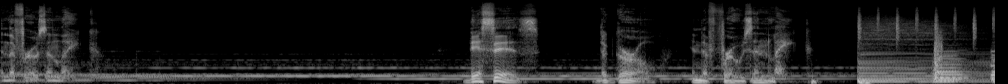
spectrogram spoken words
in the Frozen Lake. This is The Girl in the Frozen Lake you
